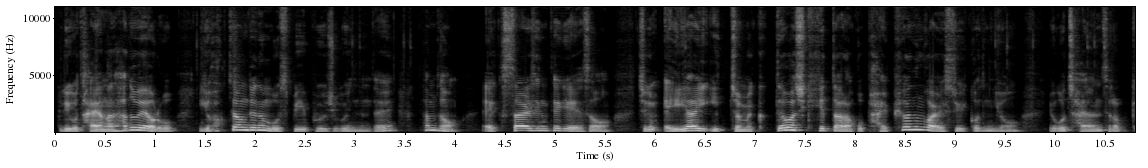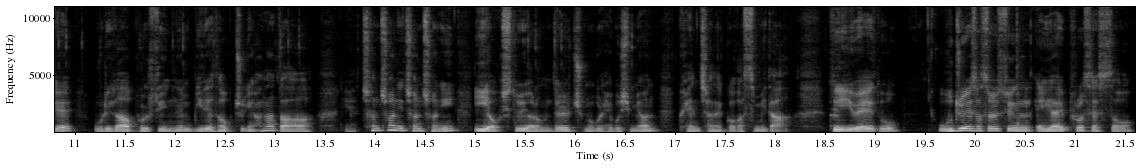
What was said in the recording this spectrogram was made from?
그리고 다양한 하드웨어로 이게 확장되는 모습이 보여지고 있는데 삼성 XR 생태계에서 지금 AI 이점을 극대화시키겠다라고 발표하는 거 알 수 있거든요. 이거 자연스럽게 우리가 볼 수 있는 미래 사업 중에 하나다. 예, 천천히 천천히 이 역시도 여러분들 주목을 해보시면 괜찮을 것 같습니다. 그 이외에도 우주에서 쓸 수 있는 AI 프로세서,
